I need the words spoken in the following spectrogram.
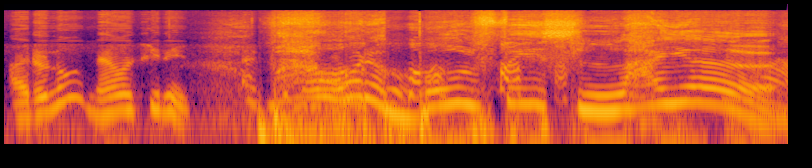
I don't know, never seen it." Wow, what a bold-faced liar!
